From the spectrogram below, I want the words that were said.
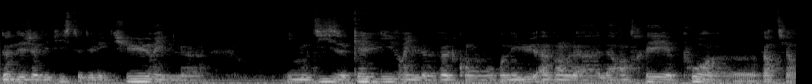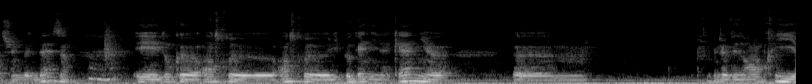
donnent déjà des pistes de lecture, ils ils nous disent quels livres ils veulent qu'on ait lu avant la, la rentrée pour euh, partir sur une bonne base. Mhm. Et donc euh, entre, entre l'hypocagne et la cagne, euh, j'avais vraiment pris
